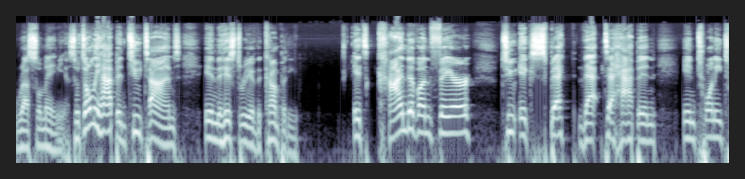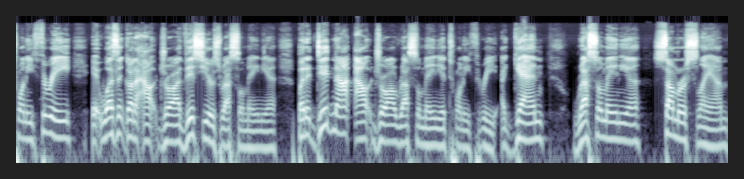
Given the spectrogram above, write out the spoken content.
WrestleMania. So it's only happened two times in the history of the company. It's kind of unfair to expect that to happen in 2023. It wasn't going to outdraw this year's WrestleMania, but it did not outdraw WrestleMania 23. Again, WrestleMania, SummerSlam,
